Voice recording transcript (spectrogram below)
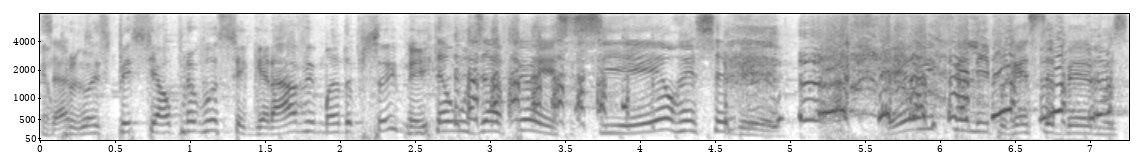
É um certo? programa especial pra você. Grava e manda pro seu e-mail. Então o desafio é esse: se eu receber, eu e Felipe recebermos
